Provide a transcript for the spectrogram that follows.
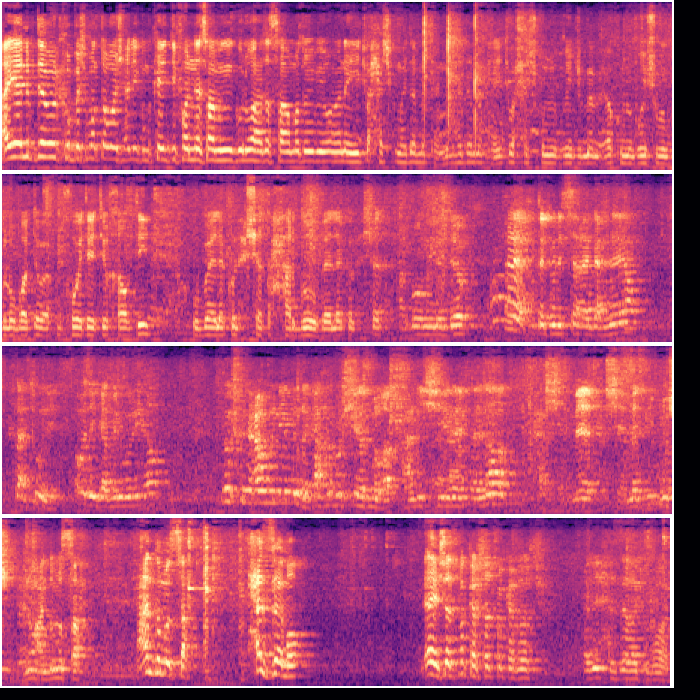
هيا نبداو لكم باش ما نطولش عليكم. كاين ديفوا الناس راهم يقولوا هذا صامت ويبيعوا أنا يتوحشكم هذا مكان هذا مكان يتوحشكم نبغي نجمع معاكم نبغي نشوف القلوبات تاعكم خواتاتي وخاوتي وبالك الحشا تحرقوا بالك الحشا تحرقوا. من الجو أنا حطيتوا لي الساعة كاع هنايا خلعتوني. اودي كاع نوريها واش نعاوني منك كاع حرقوا الشيرات من الغرب عندي الشيرات أنا حشامات حشامات يبوش يبانوا عندهم الصح. عندهم الصح. حزامة. إيش تفكر شو تفكر. هذه حزامة كبار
